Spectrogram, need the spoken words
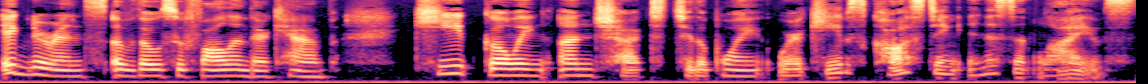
ignorance of those who fall in their camp keep going unchecked to the point where it keeps costing innocent lives?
